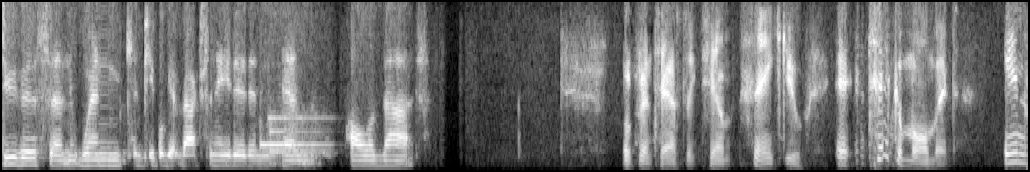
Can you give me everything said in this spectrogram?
do this and when can people get vaccinated and and all of that. Well, fantastic, Tim. Thank you. And take a moment in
